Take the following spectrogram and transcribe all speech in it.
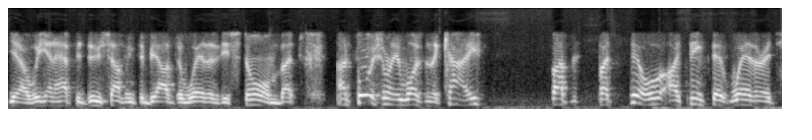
you know, we're going to have to do something to be able to weather this storm. But unfortunately, it wasn't the case but but still, I think that whether it's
